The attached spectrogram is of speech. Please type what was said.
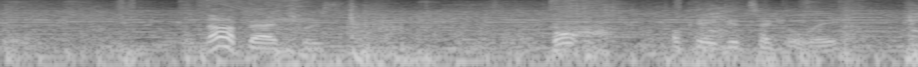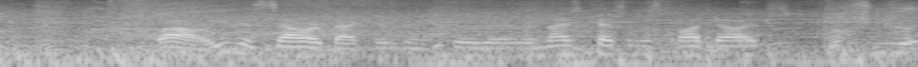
but Not a bad choice. Oh, okay, good tech away. Wow, even Sour back there gonna kill there. A nice catch on the spot dodge. Let's see what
